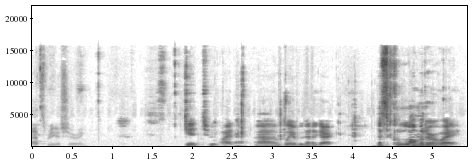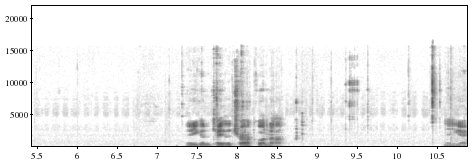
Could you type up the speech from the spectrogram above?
That's reassuring. Get to hideout. Uh, where we gotta go? That's a kilometer away. Are you gonna take the truck or not? There you go.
